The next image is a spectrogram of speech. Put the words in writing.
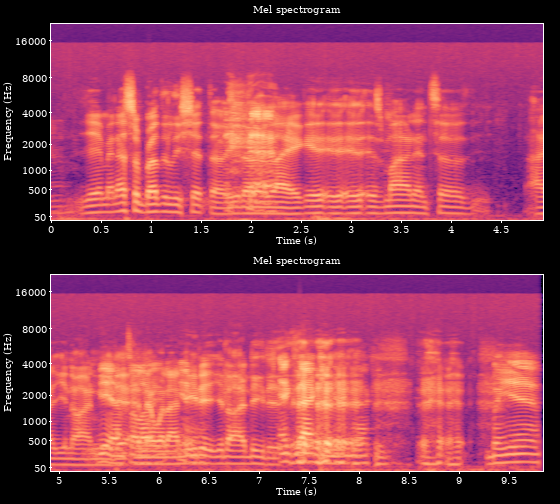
camera. Yeah, man, that's a brotherly shit though. You know, like it, it, it's mine until I, you know, I need Yeah, it, and then when I need it, you know, I need it. Exactly, exactly. But yeah,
